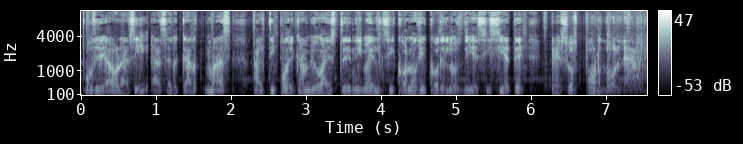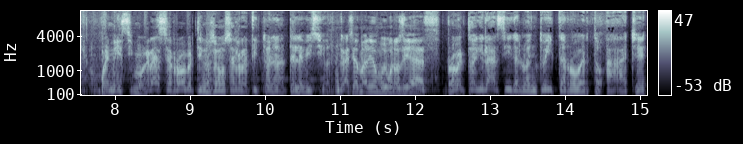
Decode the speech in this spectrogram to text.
podría ahora sí acercar más al tipo de cambio a este nivel psicológico de los 17 pesos por dólar. Buenísimo, gracias Robert y nos vemos al ratito en la televisión. Gracias Mario, muy buenos días. Roberto Aguilar, síganlo en Twitter, Roberto AH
